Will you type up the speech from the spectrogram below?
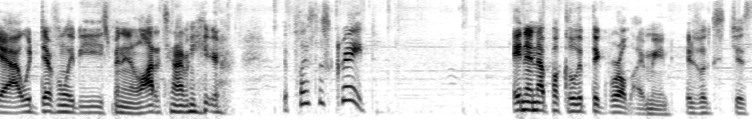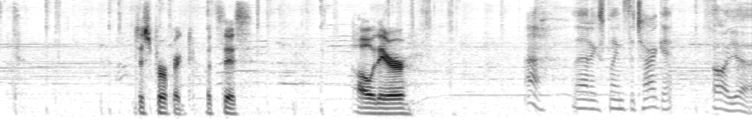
Yeah, I would definitely be spending a lot of time here. The place looks great. In an apocalyptic world, I mean. It looks just just perfect. What's this? Oh, there. Ah, that explains the target. Oh yeah,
